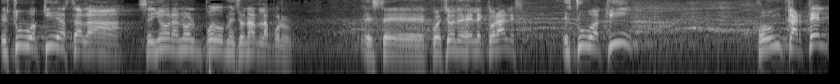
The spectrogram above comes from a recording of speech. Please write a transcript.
Estuvo aquí hasta la señora, no puedo mencionarla por este, cuestiones electorales, estuvo aquí con un cartel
